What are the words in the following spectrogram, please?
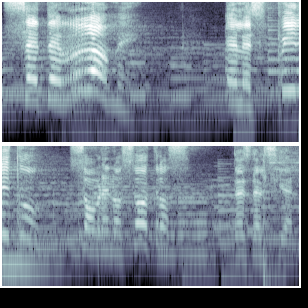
se derrame el Espíritu sobre nosotros desde el cielo.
